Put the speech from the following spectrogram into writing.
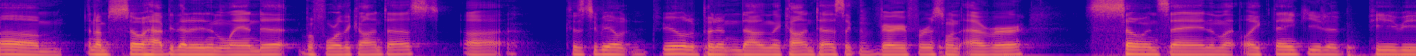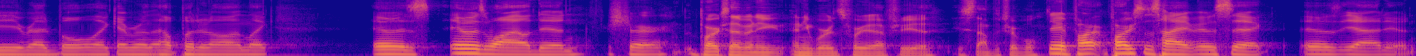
um, and I'm so happy that I didn't land it before the contest. Because to be able to be able to put it down in the contest, like the very first one ever, so insane. And like, like thank you to PB, Red Bull, like everyone that helped put it on. Like it was it was wild, dude, for sure. Parks have any any words for you after you you stomp the triple? Dude, Par- Parks was hype. It was sick. It was yeah, dude.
